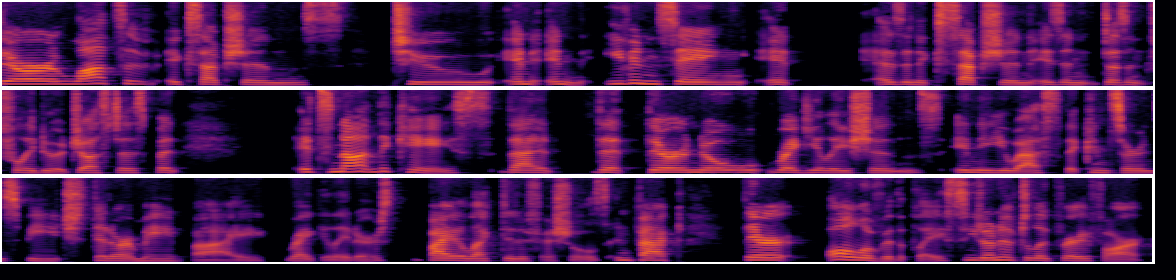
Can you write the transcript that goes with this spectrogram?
there are lots of exceptions to and, even saying it as an exception isn't doesn't fully do it justice but it's not the case that that there are no regulations in the US that concern speech that are made by regulators by elected officials. In fact they're all over the place. You don't have to look very far.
